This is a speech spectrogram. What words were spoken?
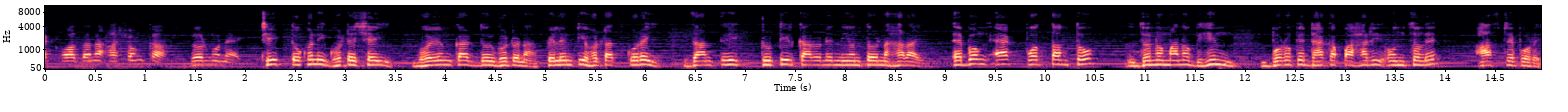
এক অজানা আশঙ্কা জন্ম নেয়। ঠিক তখনই ঘটে সেই ভয়ঙ্কর দুর্ঘটনা। প্লেনটি হঠাৎ করেই যান্ত্রিক ত্রুটির কারণে নিয়ন্ত্রণ হারায় এবং এক প্রত্যন্ত জনমানবহীন বরফে ঢাকা পাহাড়ি অঞ্চলে আশ্রে পড়ে।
